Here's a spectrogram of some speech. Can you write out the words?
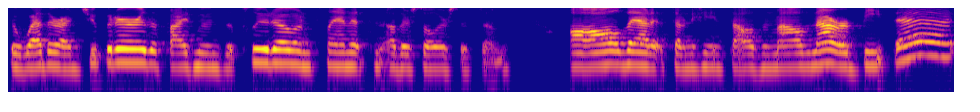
the weather on Jupiter, the five moons of Pluto, and planets and other solar systems all that at 17,000 miles an hour. Beat that.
